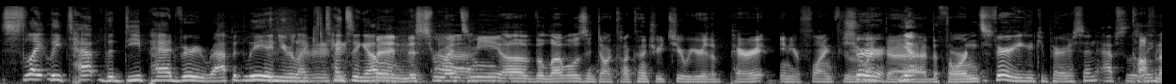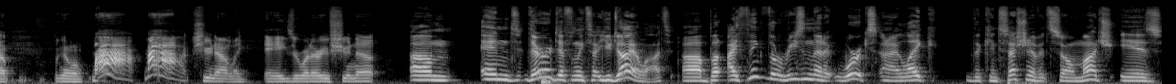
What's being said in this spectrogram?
slightly tap the D-pad very rapidly, and you're like tensing up. Ben, this reminds Uh, me of the levels in Donkey Kong Country 2 where you're the parrot and you're flying through Sure, like the, yep. the thorns, Very good comparison, absolutely. coughing up, going, "Rah, rah," shooting out like eggs or whatever you're shooting out. Um, and there are definitely t- you die a lot, uh, but I think the reason that it works and I like the concession of it so much is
